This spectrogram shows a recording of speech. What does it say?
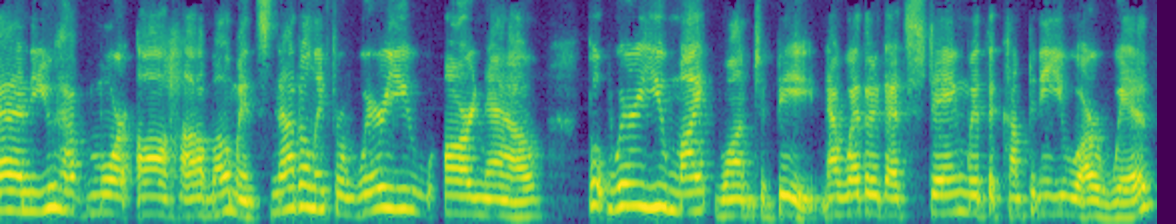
and you have more aha moments, not only for where you are now, but where you might want to be. Now, whether that's staying with the company you are with,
